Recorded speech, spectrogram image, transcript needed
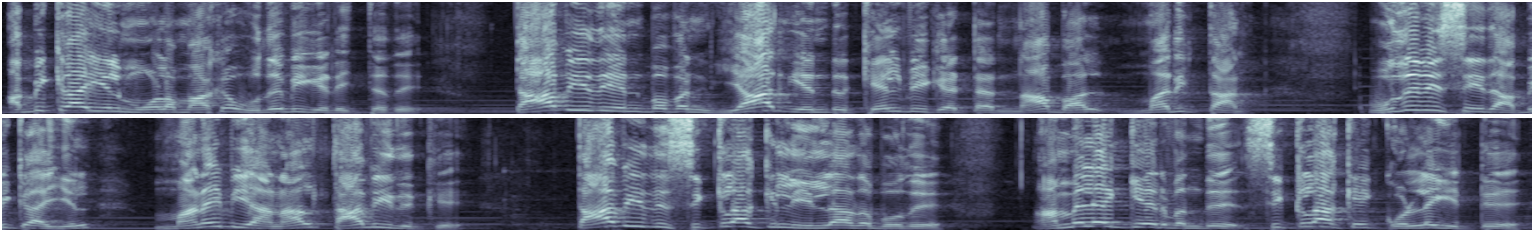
அபிகாயில் மூலமாக உதவி கிடைத்தது. தாவீது என்பவன் யார் என்று கேள்வி கேட்ட நாபால் மறித்தான் உதவி செய்த அபிகாயில் மனைவியானால் தாவீதுக்கு. தாவீது சிக்லாக்கில் இல்லாதபோது அமலேக்கியர் வந்து சிக்லாக்கை கொள்ளையிட்டு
